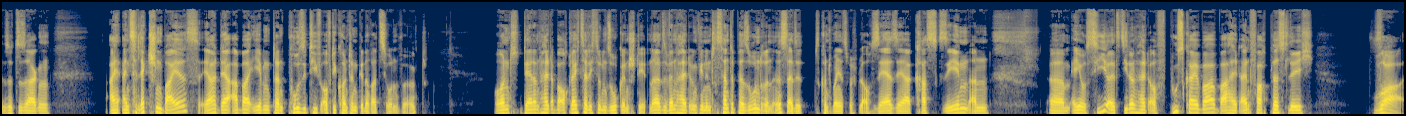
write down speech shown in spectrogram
sozusagen ein, ein Selection Bias, ja, der aber eben dann positiv auf die Content-Generation wirkt. Und der dann halt aber auch gleichzeitig so ein Sog entsteht. Ne? Also wenn halt irgendwie eine interessante Person drin ist, also das konnte man jetzt zum Beispiel auch sehr, sehr krass sehen an ähm, AOC, als die dann halt auf Blue Sky war, war halt einfach plötzlich, boah,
